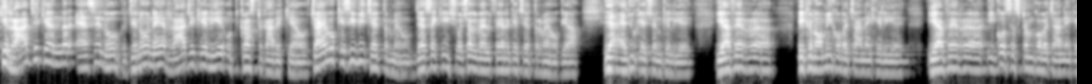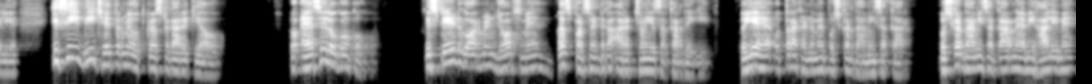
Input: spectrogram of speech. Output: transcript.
कि राज्य के अंदर ऐसे लोग जिन्होंने राज्य के लिए उत्कृष्ट कार्य किया हो, चाहे वो किसी भी क्षेत्र में हो, जैसे कि सोशल वेलफेयर के क्षेत्र में हो गया या एजुकेशन के लिए या फिर इकोनॉमी को बचाने के लिए या फिर इकोसिस्टम को बचाने के लिए, किसी भी क्षेत्र में उत्कृष्ट कार्य किया हो, तो ऐसे लोगों को स्टेट गवर्नमेंट जॉब्स में 10% का आरक्षण ये सरकार देगी। तो ये है उत्तराखंड में पुष्कर धामी सरकार। पुष्कर धामी सरकार ने अभी हाल ही में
